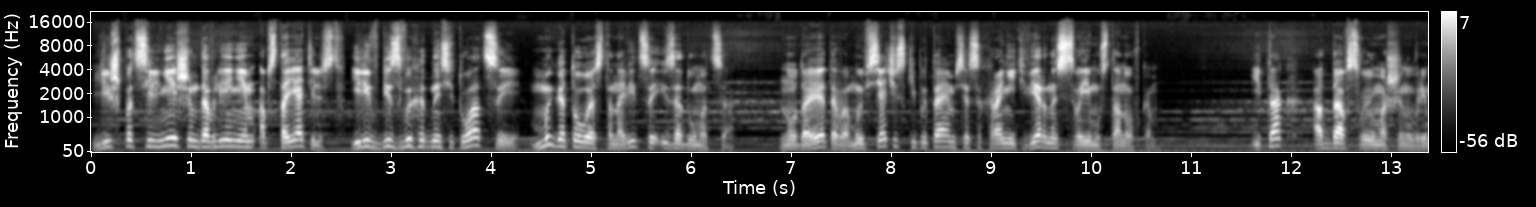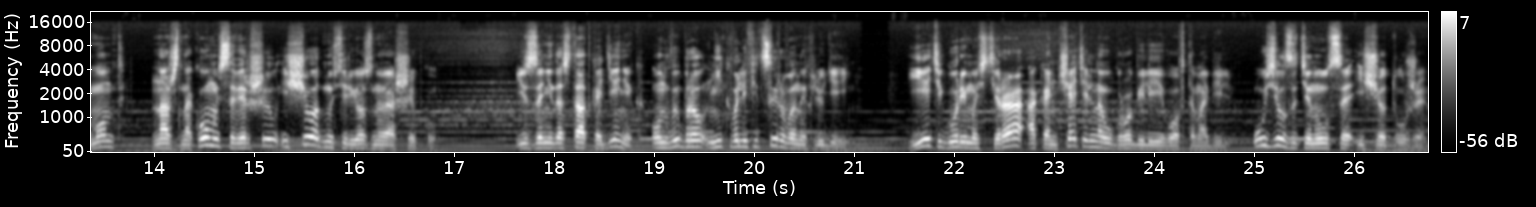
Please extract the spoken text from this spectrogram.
Лишь под сильнейшим давлением обстоятельств или в безвыходной ситуации мы готовы остановиться и задуматься. Но до этого мы всячески пытаемся сохранить верность своим установкам. Итак, отдав свою машину в ремонт, наш знакомый совершил еще одну серьезную ошибку – из-за недостатка денег он выбрал неквалифицированных людей. И эти горе-мастера окончательно угробили его автомобиль. Узел затянулся еще туже.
